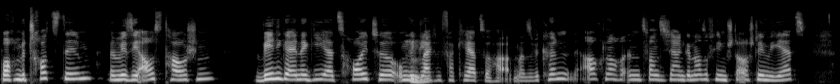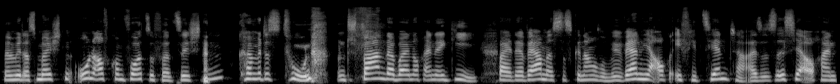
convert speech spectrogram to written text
brauchen wir trotzdem, wenn wir sie austauschen, weniger Energie als heute, um den Mhm. gleichen Verkehr zu haben. Also wir können auch noch in 20 Jahren genauso viel im Stau stehen wie jetzt. Wenn wir das möchten, ohne auf Komfort zu verzichten, können wir das tun und sparen dabei noch Energie. Bei der Wärme ist das genauso. Wir werden ja auch effizienter. Also es ist ja auch ein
